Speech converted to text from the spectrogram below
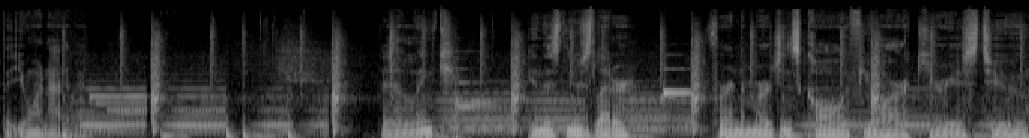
that you want out of it. There's a link in this newsletter for an emergence call if you are curious to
